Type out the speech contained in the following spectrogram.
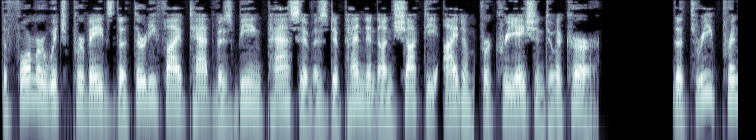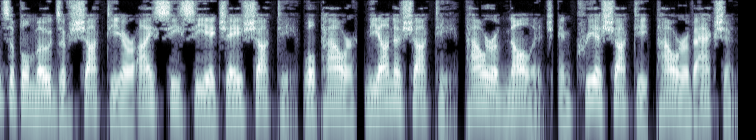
the former which pervades the 35 tattvas being passive is dependent on Shakti for creation to occur. The three principal modes of Shakti are Iccha Shakti willpower, Jnana Shakti power of knowledge and Kriya Shakti power of action.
